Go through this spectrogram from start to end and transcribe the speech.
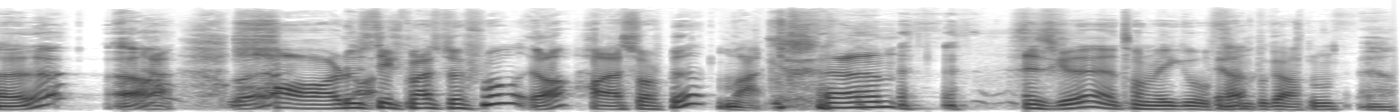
Er det det? Ja. Har du stilt meg et spørsmål? Ja. Har jeg svart på det? Nei. Um, husker du det, Trond-Viggo Ja. På gaten. Ja.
